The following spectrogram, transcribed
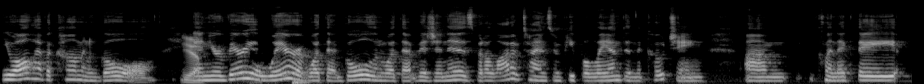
you all have a common goal yeah. and you're very aware of what that goal and what that vision is but a lot of times when people land in the coaching um, clinic they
